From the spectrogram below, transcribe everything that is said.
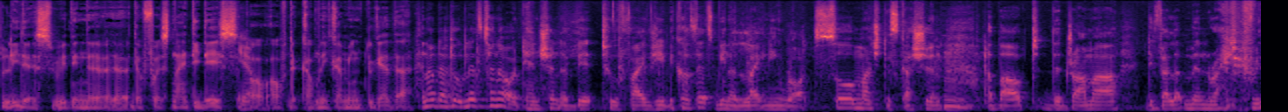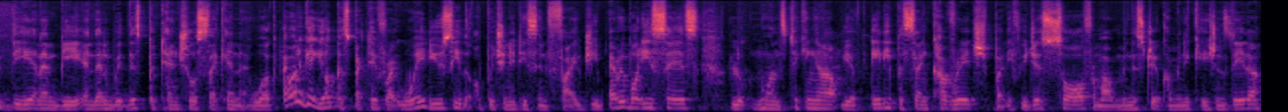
leaders within the the first 90 days Yeah. of, of the company coming together. And now, Dato, let's turn our attention a bit to 5G because that's been a lightning rod. So much discussion hmm. about the drama development, right, with DNB and then with this potential second network. I want to get your perspective, right? Where do you see the opportunities in 5G? Everybody says, look, no one's taking up. You have 80% coverage, but if we just saw from our Ministry of Communications data,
